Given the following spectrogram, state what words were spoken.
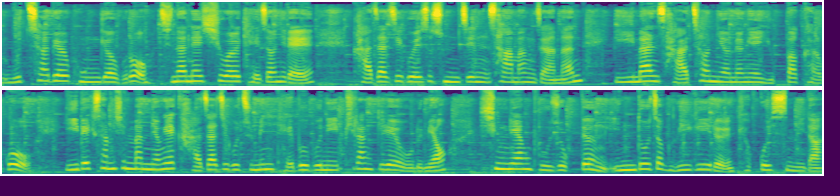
무차별 공격으로 지난해 10월 개전 이래 가자 지구에서 숨진 사망자만 2만 4천여 명에 육박하고 230만 명의 가자 지구 주민 대부분이 피랑길에 오르며 식량 부족 등 인도적 위기를 겪고 있습니다.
